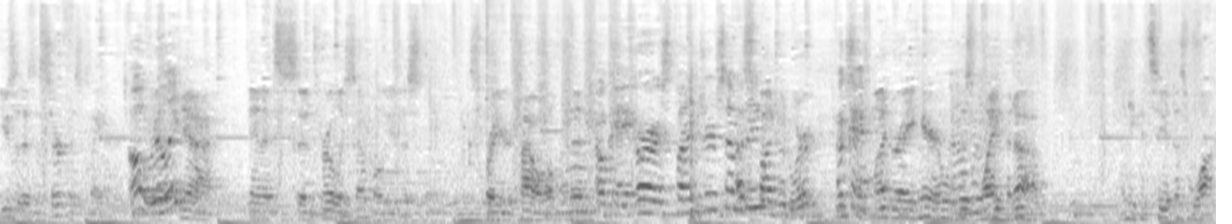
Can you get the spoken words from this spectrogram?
use it as a surface cleaner. Oh, really? Yeah, and it's it's really simple. You just spray your towel, and then Okay, or a sponge or something. a sponge would work. There's Okay. some mud right here. We'll just Uh-huh. wipe it up, and you can see it just walk.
